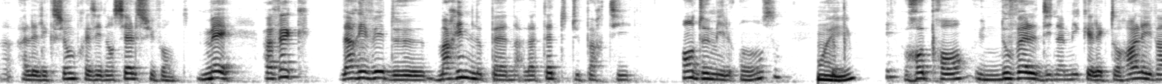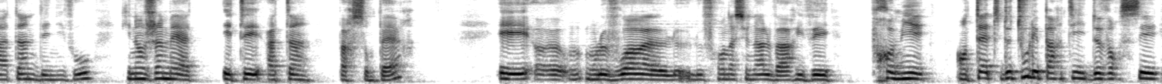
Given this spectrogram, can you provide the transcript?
hein, à l'élection présidentielle suivante. Mais avec l'arrivée de Marine Le Pen à la tête du parti en 2011, oui. reprend une nouvelle dynamique électorale et il va atteindre des niveaux qui n'ont jamais été atteints par son père. Et euh, on, le voit, le, Front National va arriver premier en tête de tous les partis, devancer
